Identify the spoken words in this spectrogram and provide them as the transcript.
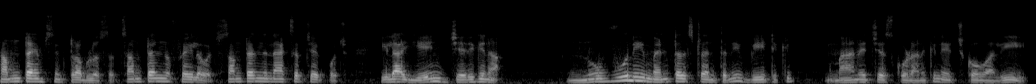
సమ్ టైమ్స్ నీకు ట్రబుల్ వస్తుంది. సమ్ టైమ్స్ నువ్వు ఫెయిల్ అవ్వచ్చు. సమ్ టైమ్స్ నేను యాక్సెప్ట్ చేయకపోవచ్చు. ఇలా ఏం జరిగినా నువ్వు నీ మెంటల్ స్ట్రెంగ్త్ని వీటికి మేనేజ్ చేసుకోవడానికి నేర్చుకోవాలి.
